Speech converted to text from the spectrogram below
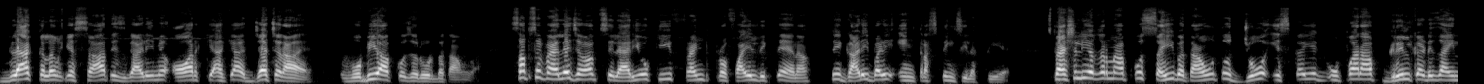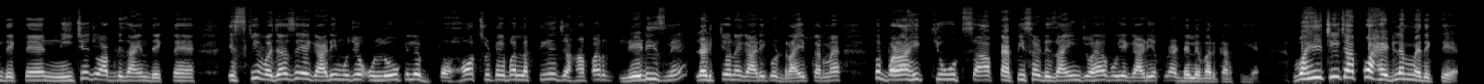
ब्लैक कलर के साथ इस गाड़ी में और क्या क्या जच रहा है, वो भी आपको ज़रूर बताऊँगा। सबसे पहले जब आप सिलेरियो की फ्रंट प्रोफ़ाइल दिखते हैं ना तो ये गाड़ी बड़ी इंटरेस्टिंग सी लगती है। स्पेशली अगर मैं आपको सही बताऊँ तो जो इसका ये ऊपर आप ग्रिल का डिज़ाइन देखते हैं, नीचे जो आप डिज़ाइन देखते हैं, इसकी वजह से ये गाड़ी मुझे उन लोगों के लिए बहुत सुटेबल लगती है, जहाँ पर लेडीज़ ने, लड़कियों ने गाड़ी को ड्राइव करना है। तो बड़ा ही क्यूट सा पेपी सा डिज़ाइन जो है, वो ये गाड़ी अपना डिलीवर करती है। वही चीज़ आपको हेडलैम्प में दिखती है।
